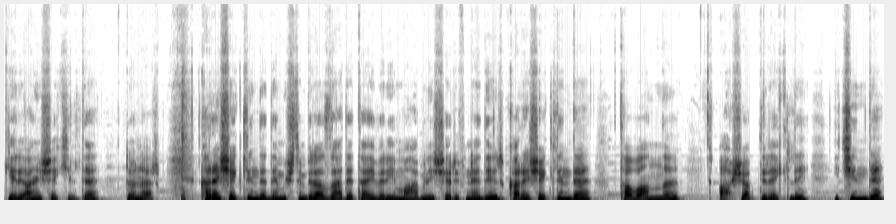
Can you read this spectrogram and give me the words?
geri aynı şekilde döner. Kare şeklinde demiştim. Biraz daha detay vereyim. Mahmili şerif nedir? Kare şeklinde, tavanlı, ahşap direkli, içinde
